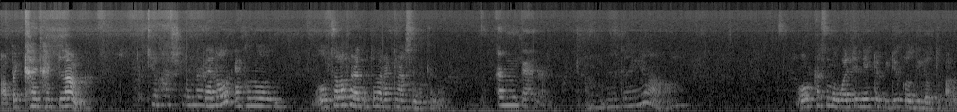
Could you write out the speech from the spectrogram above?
অপেক্ষায় থাকলাম। কেন? এখনও ও চলাফেরা করতে পারে এখন আসে না কেন? আমি তাই না? ওর কাছে মোবাইলটা নিয়ে একটা ভিডিও কল দিলেও তো পারো।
